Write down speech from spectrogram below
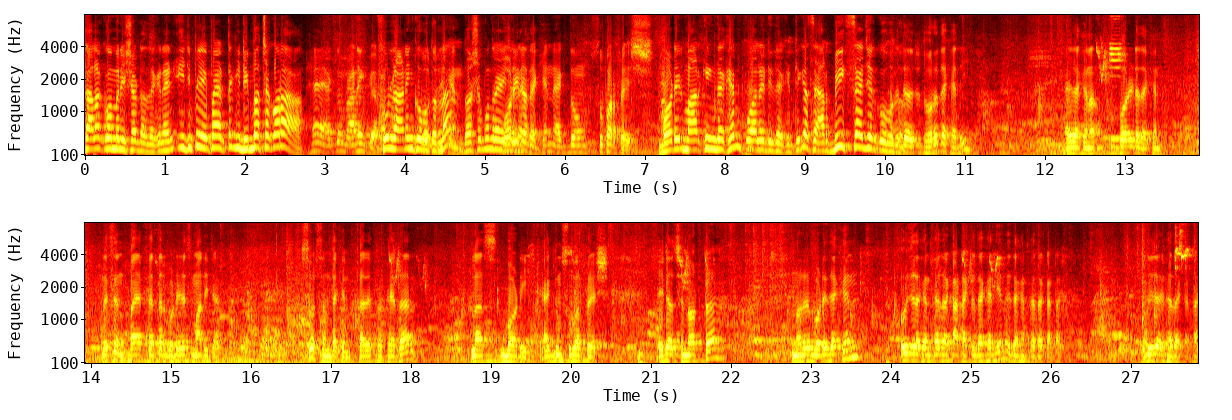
কালার কম্বিনেশনটা দেখেন এন্ড ইটিপি এই পায়েরটা কি ডিম বাচ্চা করা? হ্যাঁ একদম রানিং পেয়ার Full running কবুতর না? দর্শক বন্ধুরা এই বডিটা দেখেন। দেখেন একদম সুপার ফ্রেশ বডির মার্কিং দেখেন কোয়ালিটি দেখেন ঠিক আছে? আর বিগ সাইজের কবুতর। ধরে দেখা দিই। এই দেখেন বডিটা দেখেন। দেখছেন পায়ের ফেদার বডি রয়েছে মাদিটা সরছেন দেখেন পায়ের ফেদার প্লাস বডি একদম সুপার ফ্রেশ এটা হচ্ছে নটটা। নরের বডি দেখেন। ওই যে দেখেন ফেদার কাটা একটু দেখা ওই দেখেন ফেদার কাটা। দুইটাই ফেদার কাটা।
